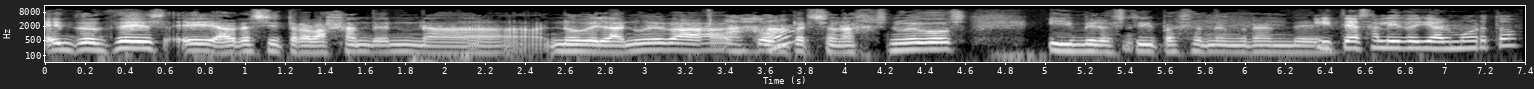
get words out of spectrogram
Entonces, eh, ahora estoy trabajando en una novela nueva Ajá. con personajes nuevos y me lo estoy pasando en grande. ¿Y te ha salido ya el muerto?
